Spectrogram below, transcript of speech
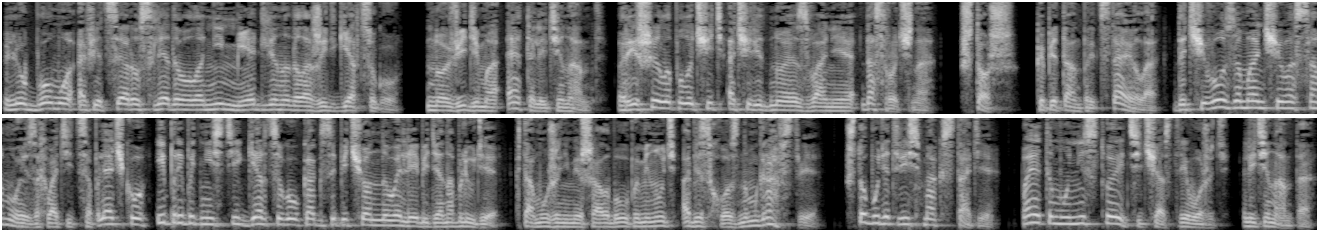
любому офицеру следовало немедленно доложить герцогу. Но, видимо, эта лейтенант решила получить очередное звание досрочно. Что ж, капитан представила, до чего заманчиво самой захватить соплячку и преподнести герцогу как запеченного лебедя на блюде. К тому же не мешало бы упомянуть о бесхозном графстве, что будет весьма кстати. Поэтому не стоит сейчас тревожить лейтенанта.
